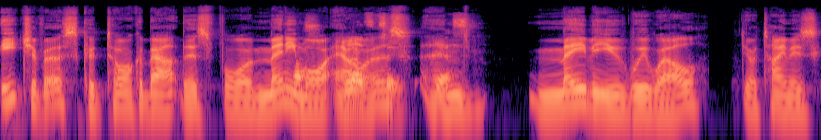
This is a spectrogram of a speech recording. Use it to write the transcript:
each of us could talk about this for many more hours, and maybe we will. Your time is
